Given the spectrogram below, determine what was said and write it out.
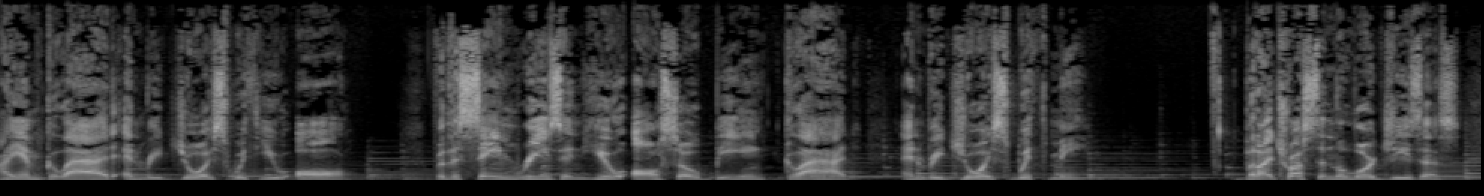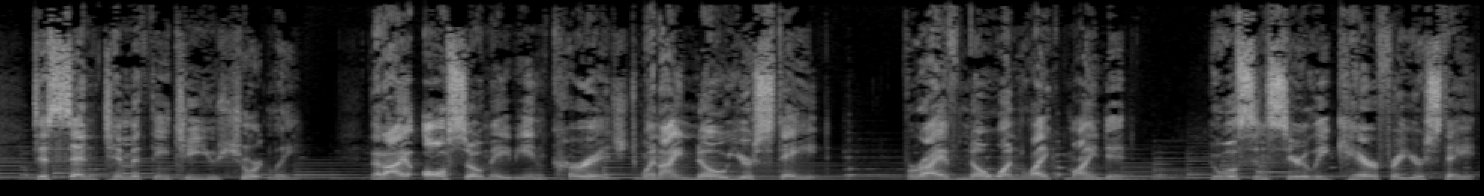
I am glad and rejoice with you all. For the same reason, you also being glad and rejoice with me. But I trust in the Lord Jesus to send Timothy to you shortly, that I also may be encouraged when I know your state. For I have no one like minded who will sincerely care for your state.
